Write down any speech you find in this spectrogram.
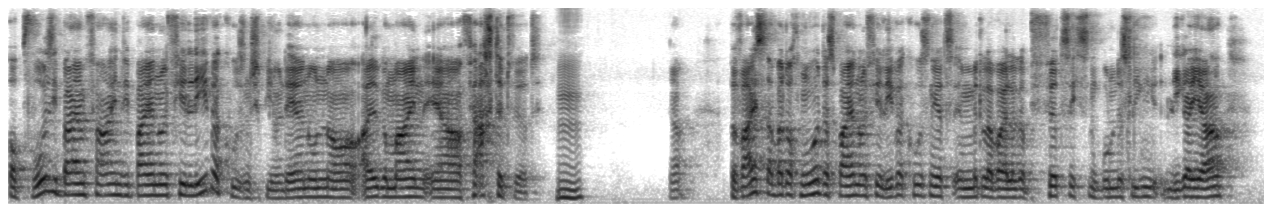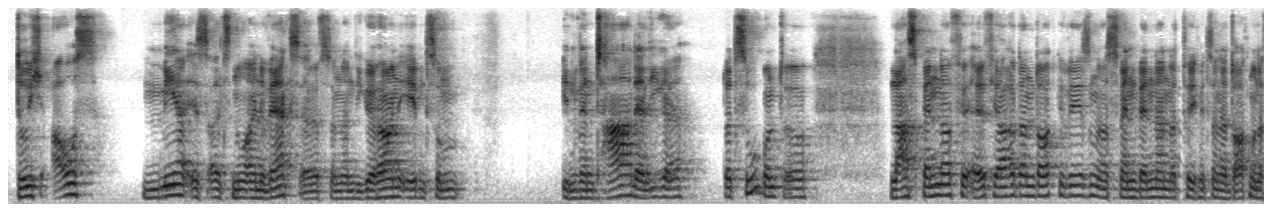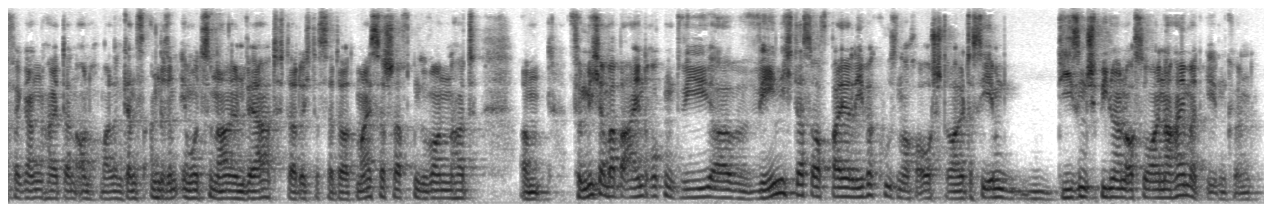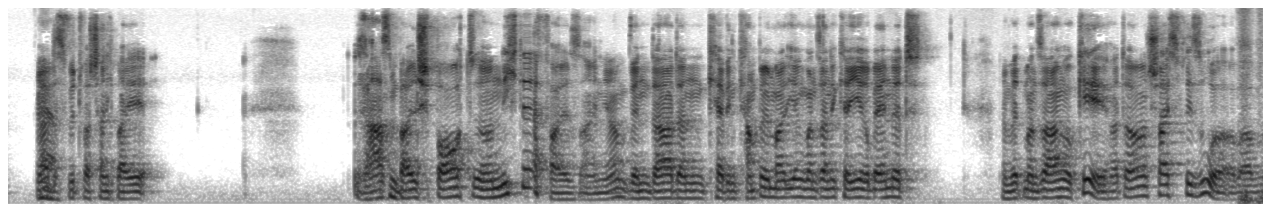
obwohl sie bei einem Verein wie Bayern 04 Leverkusen spielen, der ja nun allgemein eher verachtet wird. Mhm. Ja. Beweist aber doch nur, dass Bayern 04 Leverkusen jetzt im mittlerweile 40. Bundesliga-Jahr durchaus mehr ist als nur eine Werkself, sondern die gehören eben zum Inventar der Liga dazu und äh, Lars Bender für elf Jahre dann dort gewesen. Sven Bender natürlich mit seiner Dortmunder Vergangenheit dann auch nochmal einen ganz anderen emotionalen Wert, dadurch, dass er dort Meisterschaften gewonnen hat. Ähm, für mich aber beeindruckend, wie äh, wenig das auf Bayer Leverkusen auch ausstrahlt, dass sie eben diesen Spielern auch so eine Heimat geben können. Ja, ja. das wird wahrscheinlich bei Rasenballsport äh, nicht der Fall sein. Ja? Wenn da dann Kevin Campbell mal irgendwann seine Karriere beendet, dann wird man sagen, okay, hat er eine scheiß Frisur, aber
